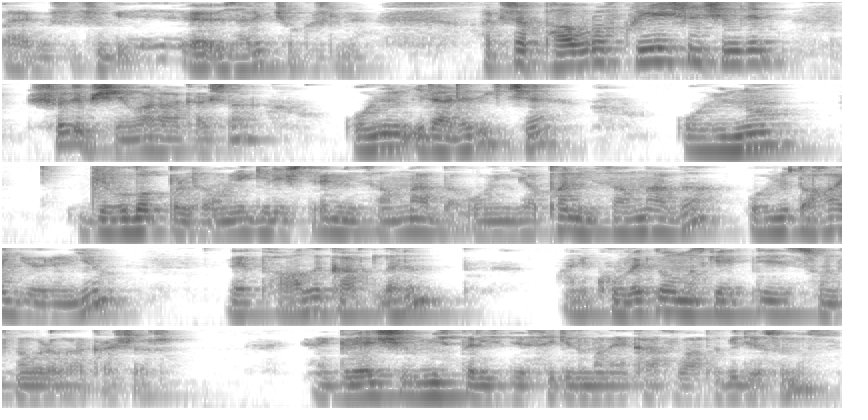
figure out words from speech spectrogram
Bayağı güçlü. Çünkü özellik çok güçlü. Arkadaşlar Power of Creation şimdi şöyle bir şey var arkadaşlar. Oyun ilerledikçe oyunu developerlar, oyunu geliştiren insanlar da, oyun yapan insanlar da oyunu daha iyi öğreniyor. Ve pahalı kartların hani kuvvetli olması gerektiği sonucuna varıyorlar arkadaşlar. Yani Glacial Mysteries diye 8 manaya kart vardı biliyorsunuz.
